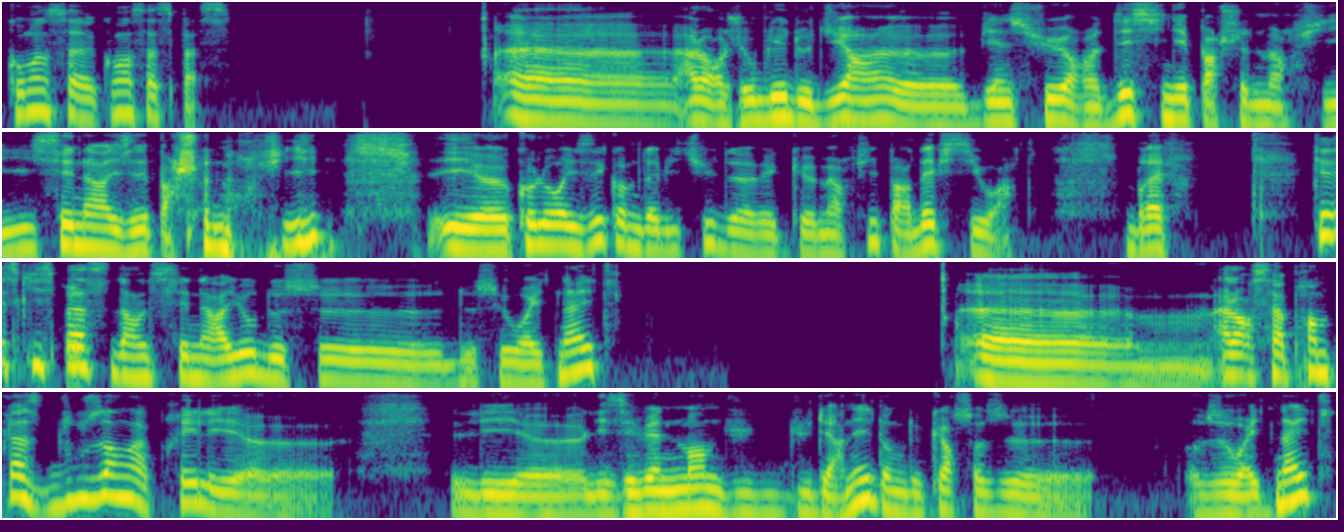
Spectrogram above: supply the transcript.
comment ça, comment ça se passe? Euh, alors j'ai oublié de dire, hein, euh, bien sûr, dessiné par Sean Murphy, scénarisé par Sean Murphy et euh, colorisé comme d'habitude avec Murphy par Dave Stewart. Bref, qu'est-ce qui se passe dans le scénario de ce, de ce White Knight? Alors ça prend place 12 ans après les, les, les, événements du, dernier, donc de Curse of the, of the White Knight.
